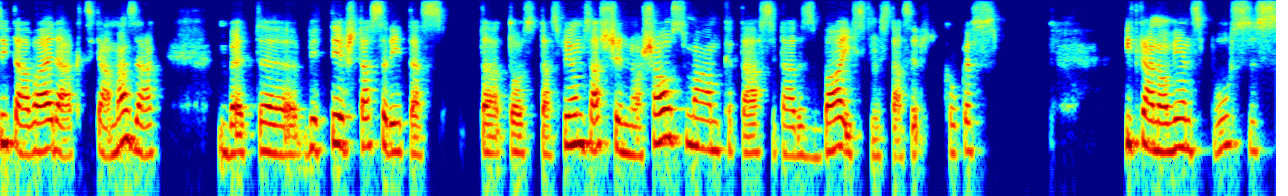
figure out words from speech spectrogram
citā vairāk, citā mazāk, bet, uh, bet tieši tas arī tas tā, tos, tās filmas atšķir no šausmām, ka tās ir tādas baismas, tās ir kaut kas it kā no vienas puses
